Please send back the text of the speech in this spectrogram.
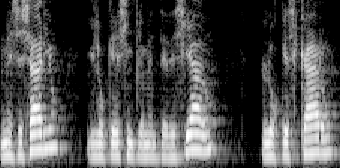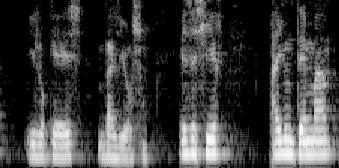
necesario y lo que es simplemente deseado, lo que es caro y lo que es valioso. Es decir, hay un tema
